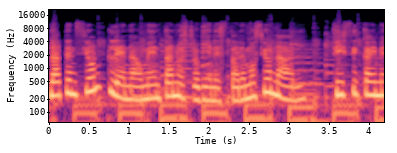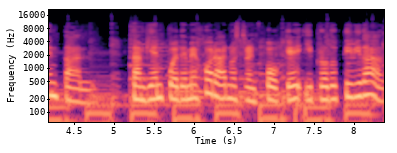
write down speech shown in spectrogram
La atención plena aumenta nuestro bienestar emocional, física y mental. También puede mejorar nuestro enfoque y productividad.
